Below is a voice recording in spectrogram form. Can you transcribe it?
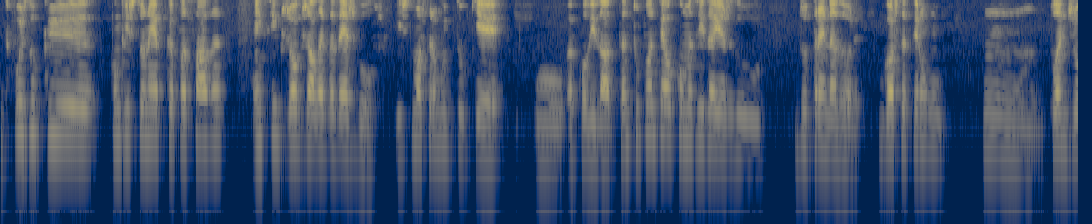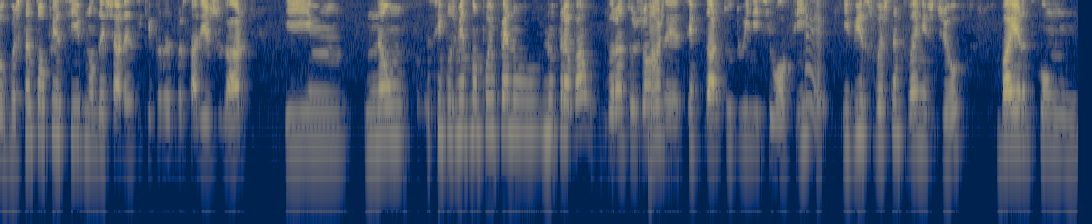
depois do que conquistou na época passada, em 5 jogos já leva 10 golos. Isto mostra muito do que é o- a qualidade, tanto do plantel como as ideias do, do treinador. Gosta de ter um, um plano de jogo bastante ofensivo, não deixar as equipas adversárias jogar e hum, não simplesmente não põe o pé no, no travão durante os jogos. Nós- É sempre dar tudo do início ao fim É, e viu-se bastante bem neste jogo. Bayern com,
